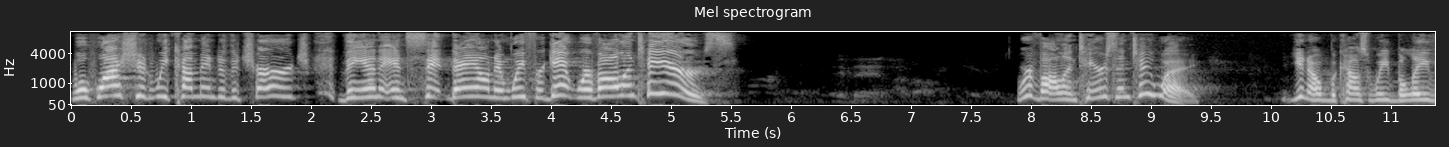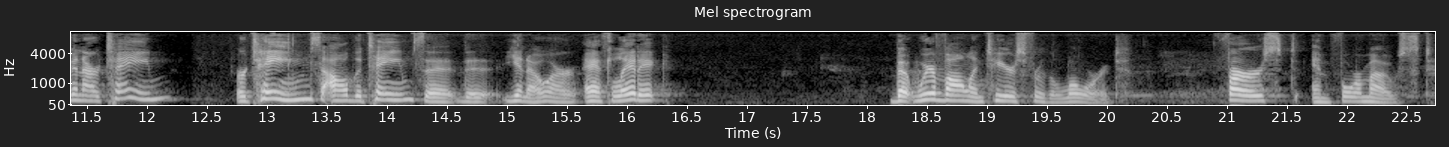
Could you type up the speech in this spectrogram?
Well, why should we come into the church then and sit down and we forget we're volunteers? We're volunteers in two ways. You know, because we believe in our team or teams, all the teams, the, the you know, are athletic. But we're volunteers for the Lord first and foremost.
